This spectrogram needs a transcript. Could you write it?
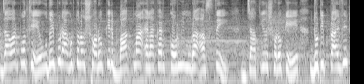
যাওয়ার পথে উদয়পুর আগরতলা সড়কের বাগমা এলাকার করুইমুড়া আসতেই জাতীয় সড়কে দুটি প্রাইভেট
